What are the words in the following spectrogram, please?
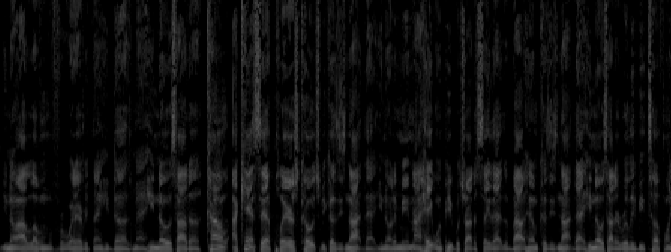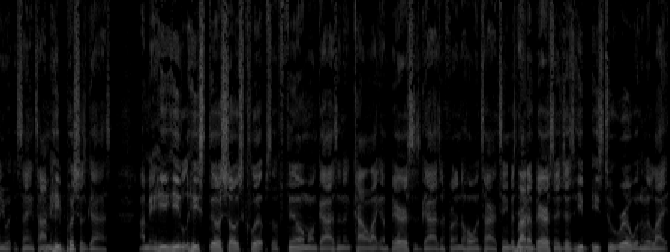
you know I love him for what everything he does, man. He knows how to kind of I can't say a player's coach because he's not that. You know what I mean? And I hate when people try to say that about him because he's not that. He knows how to really be tough on you at the same time. And He mm-hmm. pushes guys. I mean, he he he still shows clips of film on guys and kind of like embarrasses guys in front of the whole entire team. It's not embarrassing. It's just he he's too real with them. He're like.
